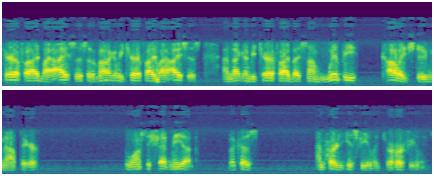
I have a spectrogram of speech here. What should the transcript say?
terrified by ISIS, and I'm not going to be terrified by ISIS. I'm not going to be terrified by some wimpy college student out there who wants to shut me up because I'm hurting his feelings or her feelings.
